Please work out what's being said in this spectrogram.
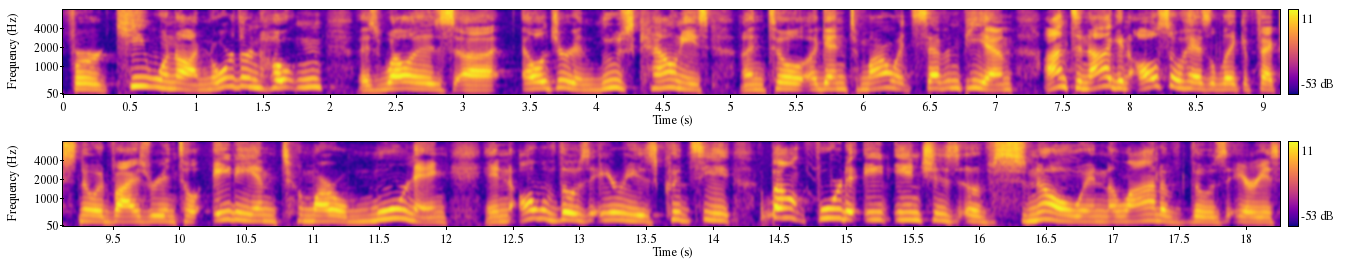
for Keweenaw, northern Houghton, as well as uh, Alger and Luce counties until again tomorrow at 7 p.m. Ontonagon also has a lake effect snow advisory until 8 a.m. tomorrow morning, and all of those areas could see about four to eight inches of snow in a lot of those areas.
